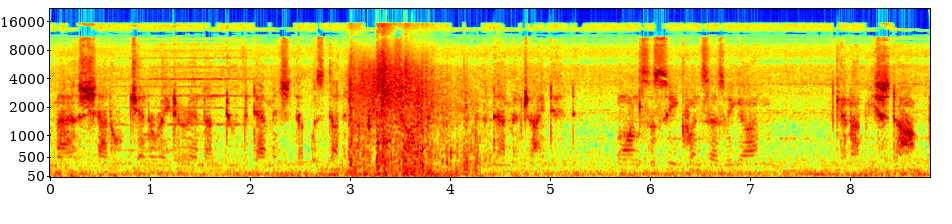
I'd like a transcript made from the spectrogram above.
the mass shadow generator and undo the damage that was done in the. The damage I did. Once the sequence has begun, it cannot be stopped.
